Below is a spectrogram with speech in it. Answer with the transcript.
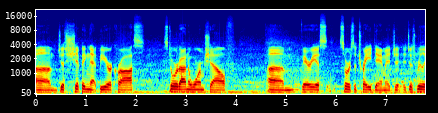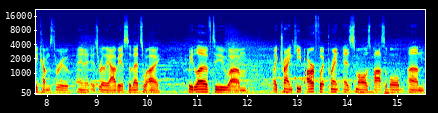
um, just shipping that beer across, stored on a warm shelf, um, various sorts of trade damage. It, it just really comes through, and it, it's really obvious. So that's why we love to um, like try and keep our footprint as small as possible. Um,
